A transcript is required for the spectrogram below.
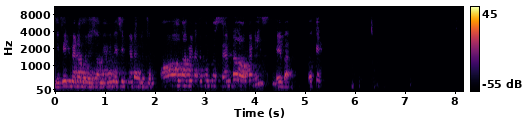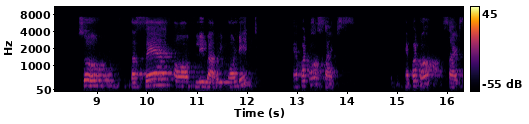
lipid metabolism, amino acid metabolism, all the metabolism, the central organ is liver. Okay. So the cell of liver, we called it hepatocytes. Hepatocytes.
